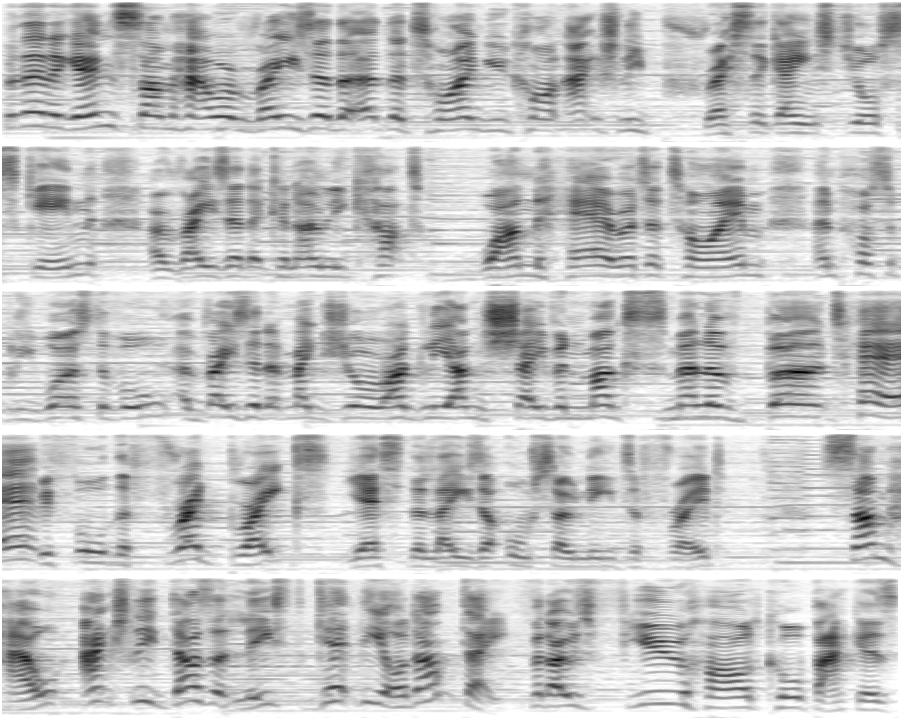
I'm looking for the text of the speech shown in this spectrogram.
But then again, somehow a razor that at the time you can't actually press against your skin, a razor that can only cut one hair at a time, and possibly worst of all, a razor that makes your ugly unshaven mug smell of burnt hair before the thread breaks. Yes, the laser also needs a thread somehow actually does at least get the odd update for those few hardcore backers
